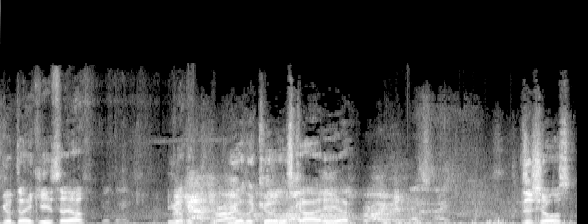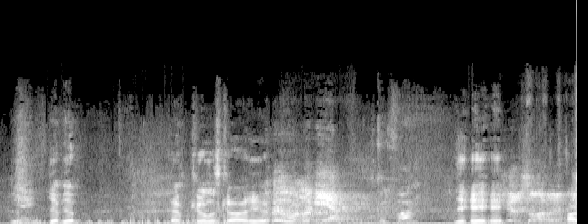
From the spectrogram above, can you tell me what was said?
Good, thank you yourself. You. Got, the, you got the coolest car here. This yours? Yeah. Yep, yep. Yep, coolest car here. Good fun. Yeah.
